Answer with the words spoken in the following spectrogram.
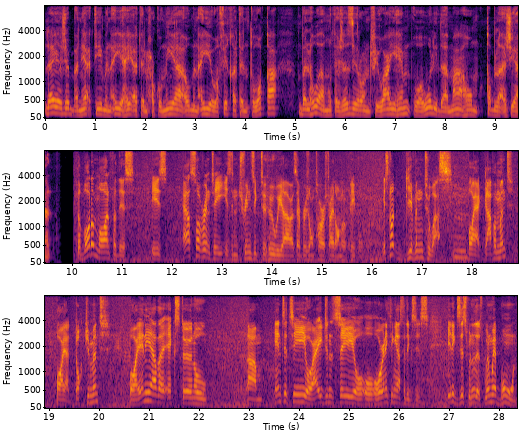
لا يجب أن يأتي من أي هيئة حكومية أو من أي وثيقة توقع بل هو متجذر في وعيهم وولد معهم قبل أجيال. The bottom line for this is our sovereignty is intrinsic to who we are as Aboriginal and Torres Strait Islander people. It's not given to us mm. by a government, by a document, by any other external um, entity or agency or, or, or anything else that exists. It exists within us when we're born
